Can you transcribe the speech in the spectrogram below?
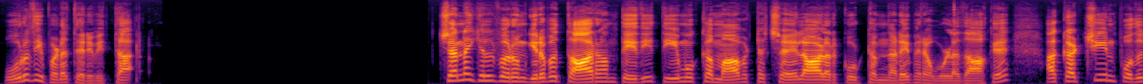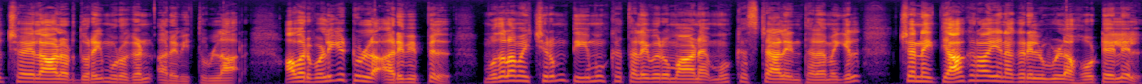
உறுதிபட தெரிவித்தார். சென்னையில் வரும் இருபத்தி ஆறாம் தேதி திமுக மாவட்ட செயலாளர் கூட்டம் நடைபெற உள்ளதாக அக்கட்சியின் பொதுச் செயலாளர் துரைமுருகன் அறிவித்துள்ளார். அவர் வெளியிட்டுள்ள அறிவிப்பில் முதலமைச்சரும் திமுக தலைவருமான மு ஸ்டாலின் தலைமையில் சென்னை தியாகராய நகரில் உள்ள ஹோட்டலில்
